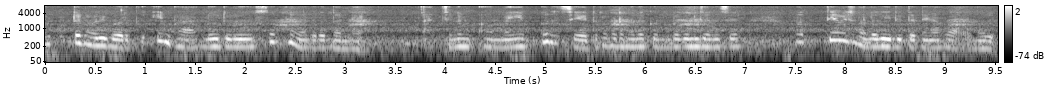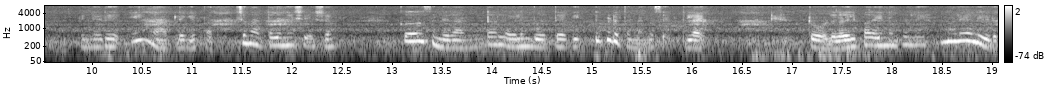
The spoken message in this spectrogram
ഒട്ടനവധി പേർക്ക് ഈ ബാംഗ്ലൂർ ഒരു സ്വപ്ന നഗരം തന്നെയാണ് അച്ഛനും അമ്മയും ഒരു ചേട്ടനും അടങ്ങുന്ന കുടുംബത്തിൽ ജനിച്ച് അത്യാവശ്യം നല്ല രീതിയിൽ തന്നെയാണ് വളർന്നത്. പിന്നീട് ഈ നാട്ടിലേക്ക് പച്ച നട്ടതിന് ശേഷം കേഴ്സിന്റെ രണ്ടാം ലെവലും പൂർത്തിയാക്കി ഇവിടെ തന്നെ അങ്ങ് സെറ്റിലായി ട്രോളുകളിൽ പറയുന്ന പോലെ മലയാളിയുടെ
